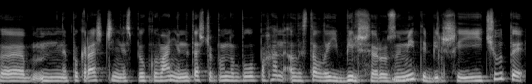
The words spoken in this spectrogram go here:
е, м, покращення спілкування. Не те, щоб воно було погане, але стало її більше розуміти, більше її чути.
